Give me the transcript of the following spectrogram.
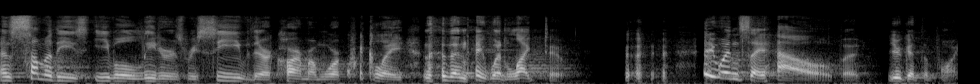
And some of these evil leaders receive their karma more quickly than they would like to. he wouldn't say how, but you get the point.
